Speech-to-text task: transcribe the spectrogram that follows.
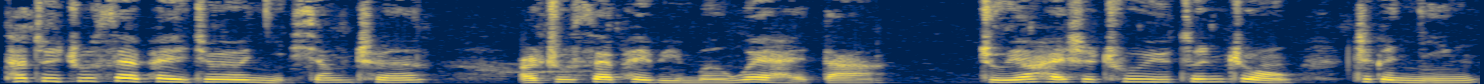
他对朱塞佩就用你相称，而朱塞佩比门卫还大。主要还是出于尊重，这个“您”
